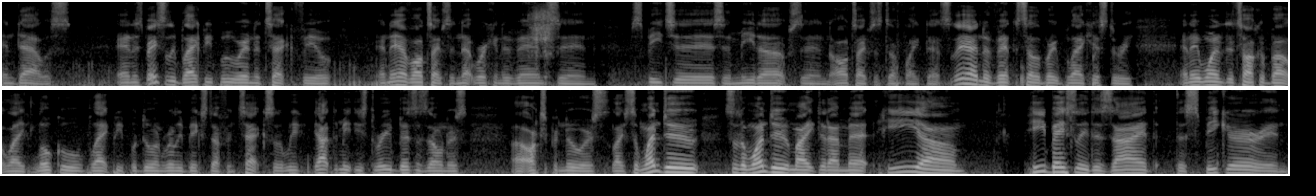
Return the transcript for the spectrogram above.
in Dallas, and it's basically black people who are in the tech field, and they have all types of networking events and speeches and meetups and all types of stuff like that. So they had an event to celebrate Black History and they wanted to talk about like local black people doing really big stuff in tech. So we got to meet these three business owners, uh, entrepreneurs. Like so, one dude. So the one dude, Mike, that I met, he um, he basically designed the speaker and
